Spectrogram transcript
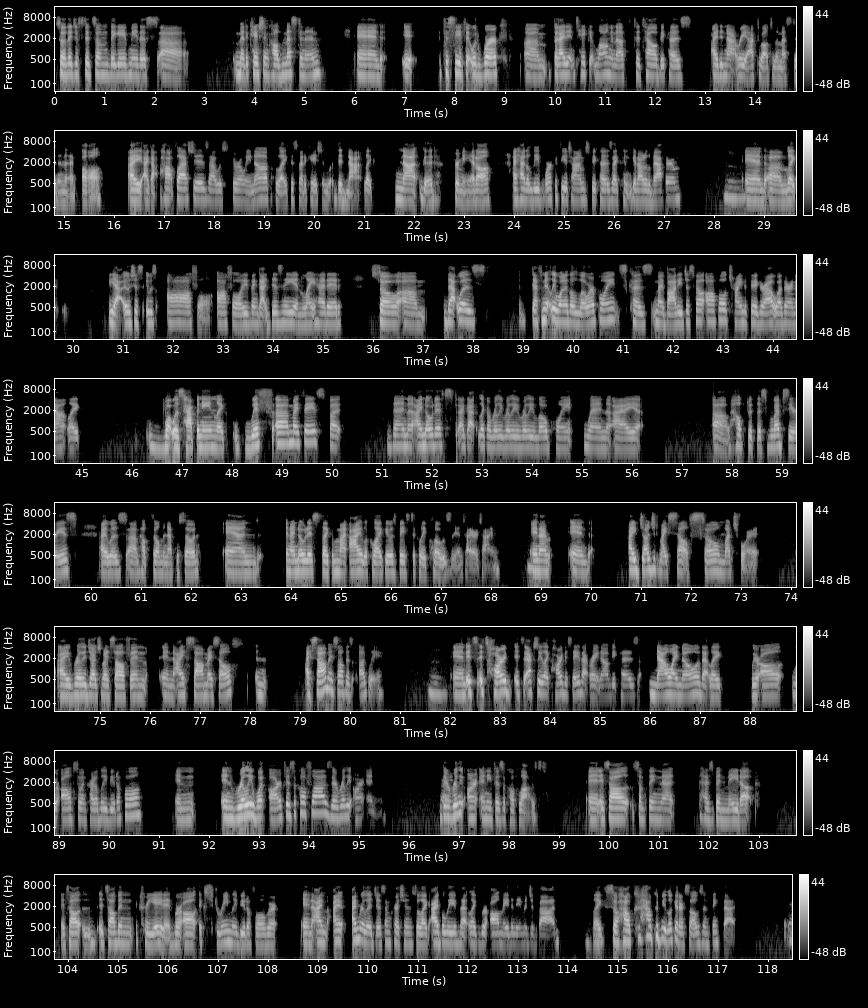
So they just did some, they gave me this, uh, medication called Mestinon, and it to see if it would work. Um, but I didn't take it long enough to tell because I did not react well to the Mestinon at all. I, I got hot flashes. I was throwing up. Like this medication did not like not good for me at all. I had to leave work a few times because I couldn't get out of the bathroom. Mm. And um, like yeah, it was just it was awful, awful. I even got dizzy and lightheaded. So um, that was definitely one of the lower points because my body just felt awful trying to figure out whether or not like what was happening like with uh, my face but then i noticed i got like a really really really low point when i uh, helped with this web series I was um, helped film an episode, and and I noticed like my eye looked like it was basically closed the entire time. And I'm and I judged myself so much for it. I really judged myself, and and I saw myself, and I saw myself as ugly. Mm. And it's it's hard. It's actually like hard to say that right now because now I know that like we're all we're all so incredibly beautiful and and really what are physical flaws there really aren't any right. there really aren't any physical flaws and it's all something that has been made up it's all it's all been created we're all extremely beautiful we're and i'm I, i'm religious i'm christian so like i believe that like we're all made in the image of god mm-hmm. like so how how could we look at ourselves and think that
